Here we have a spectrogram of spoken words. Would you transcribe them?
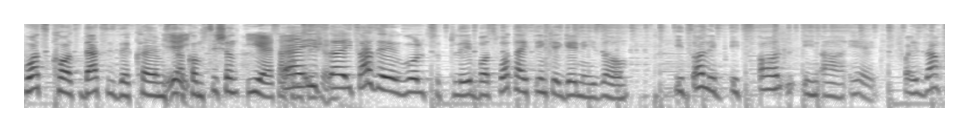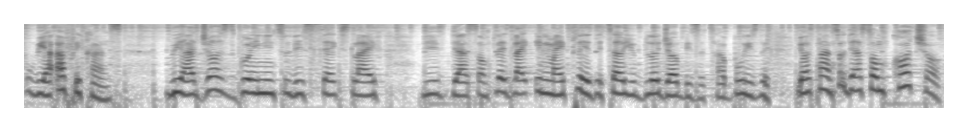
What cut that is the um, Yeah, circumcision. Yes, uh, it's, uh, it has a role to play but what i think again is um it's all it's all in our head. For example we are africans. We are just going into this sex life. These, there are some places like in my place they tell you blowjob is a taboo is the you understand? So there's some culture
